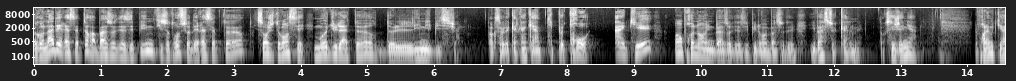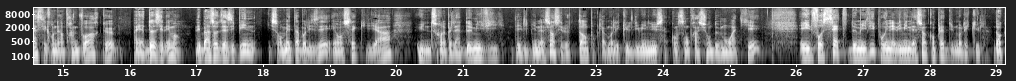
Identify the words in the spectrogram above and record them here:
Donc on a des récepteurs à benzodiazépines qui se trouvent sur des récepteurs qui sont justement ces modulateurs de l'inhibition. Donc ça veut dire quelqu'un qui est un petit peu trop inquiet, en prenant une benzodiazépine ou un benzodiazépine, il va se calmer. Donc c'est génial. Le problème qu'il y a, c'est qu'on est en train de voir que ben, il y a deux éléments. Les benzodiazépines, ils sont métabolisés et on sait qu'il y a une, ce qu'on appelle la demi-vie d'élimination. C'est le temps pour que la molécule diminue sa concentration de moitié. Et il faut sept demi-vies pour une élimination complète d'une molécule. Donc,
